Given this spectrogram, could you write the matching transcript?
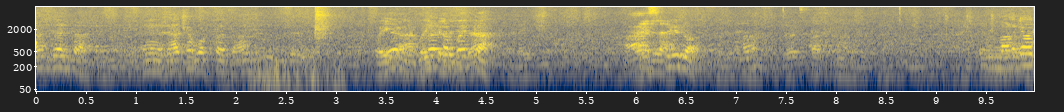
ಆಕ್ಸಿಡೆಂಟ ಹಾಂ ಯಾಕೆ ಬರ್ತಾ ಇದ್ದ? ಬೈಕಾ? ಬೈಕಾ ಸ್ಪೀಡು ಮಡ್ಗಾವ್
